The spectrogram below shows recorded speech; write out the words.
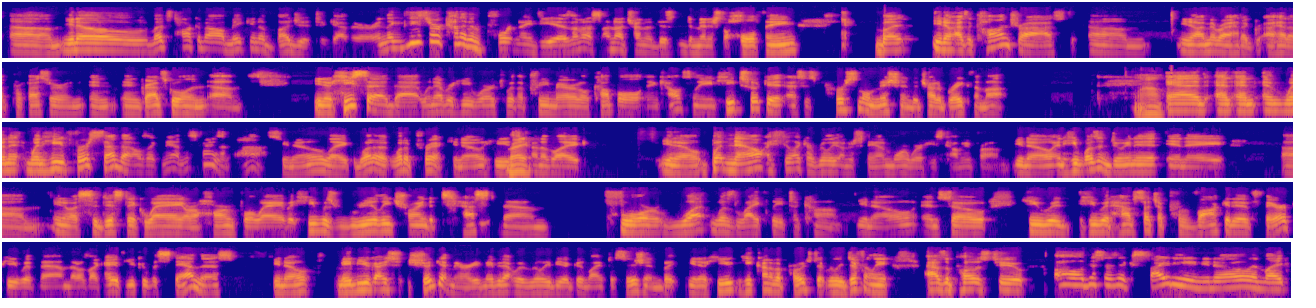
um, you know, let's talk about making a budget together. And like, these are kind of important ideas. I'm not, I'm not trying to dis- diminish the whole thing, but you know, as a contrast, um, you know, I remember I had a I had a professor in in, in grad school, and um, you know, he said that whenever he worked with a premarital couple in counseling, he took it as his personal mission to try to break them up. Wow. And and and and when it when he first said that, I was like, man, this guy's an ass, you know, like what a what a prick, you know. He's right. kind of like, you know, but now I feel like I really understand more where he's coming from, you know, and he wasn't doing it in a um, you know, a sadistic way or a harmful way, but he was really trying to test them for what was likely to come you know and so he would he would have such a provocative therapy with them that I was like hey if you could withstand this you know maybe you guys should get married maybe that would really be a good life decision but you know he he kind of approached it really differently as opposed to oh this is exciting you know and like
